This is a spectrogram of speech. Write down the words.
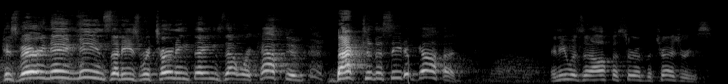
His very name means that he's returning things that were captive back to the seat of God. And he was an officer of the treasuries.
